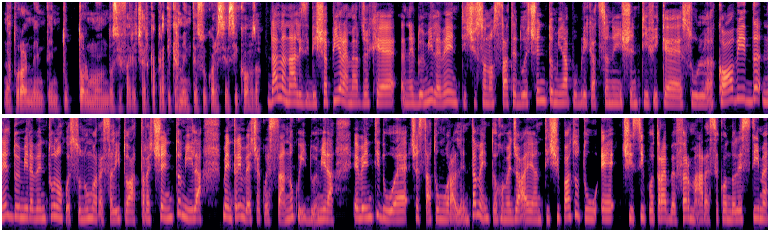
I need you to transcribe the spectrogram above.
naturalmente in tutto il mondo si fa ricerca praticamente su qualsiasi cosa. Dall'analisi di Shapira emerge che nel 2020 ci sono state 200.000 pubblicazioni scientifiche sul Covid, nel 2021 questo numero è salito a 300.000, mentre invece quest'anno qui, 2022, c'è stato un rallentamento, come già hai anticipato tu, e ci si potrebbe fermare, secondo le stime,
